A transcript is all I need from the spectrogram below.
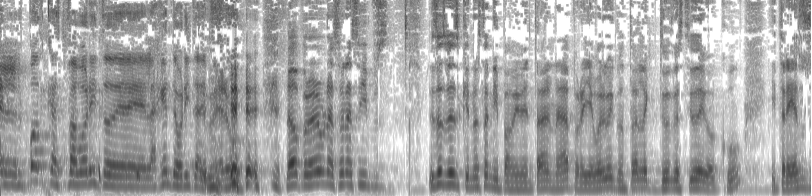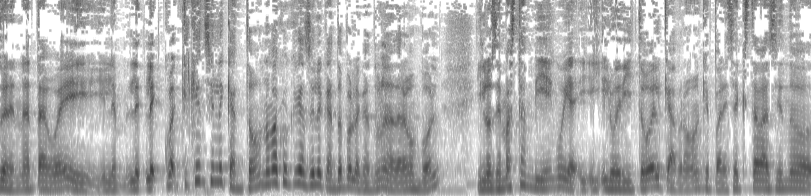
el podcast favorito de la gente ahorita de Perú. no, pero era una zona así, pues, esas veces que no está ni pavimentada ni nada, pero llegó el güey con toda la actitud vestido de Goku y traía su serenata, güey, y, le, le- le- ¿cuál- ¿qué canción le cantó? No me acuerdo qué canción le cantó, pero le cantó una de Dragon Ball y los demás también, güey, y, lo editó el cabrón que parecía que estaba haciendo,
